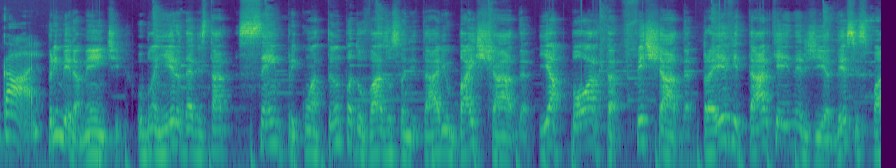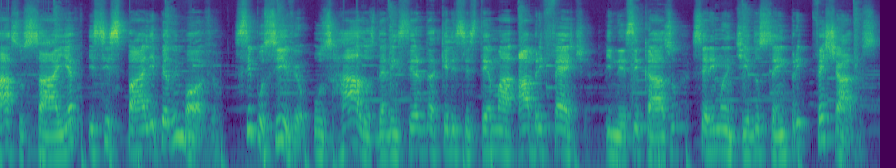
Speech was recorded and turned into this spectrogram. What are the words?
god! Primeiramente, o banheiro deve estar sempre com a tampa do vaso sanitário baixada e a porta fechada, para evitar que a energia desse espaço saia e se espalhe pelo imóvel. Se possível, os ralos devem ser daquele sistema abre-fecha e, nesse caso, serem mantidos sempre fechados.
